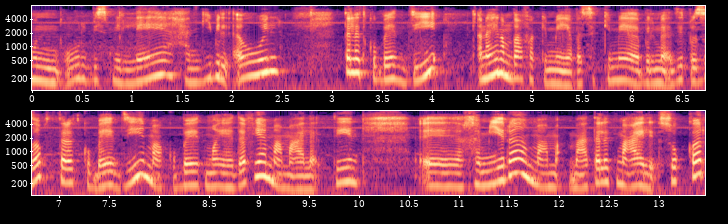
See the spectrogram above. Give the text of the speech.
ونقول بسم الله هنجيب الأول ثلاث كوبايات دقيق. أنا هنا مضاعفة الكمية بس الكمية بالمقادير بالظبط. ثلاث كوبايات دقيق مع كوباية مية دافية مع معلقتين آه خميرة مع مع ثلاث معالق سكر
